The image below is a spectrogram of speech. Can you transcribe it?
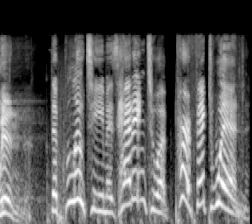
win! The blue team is heading to a perfect win!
